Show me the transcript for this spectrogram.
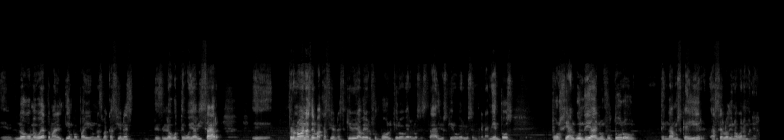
Eh, luego me voy a tomar el tiempo para ir a unas vacaciones. Desde luego te voy a avisar. Eh, pero no van a ser vacaciones. Quiero ir a ver el fútbol, quiero ver los estadios, quiero ver los entrenamientos, por si algún día en un futuro tengamos que ir, hacerlo de una buena manera.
